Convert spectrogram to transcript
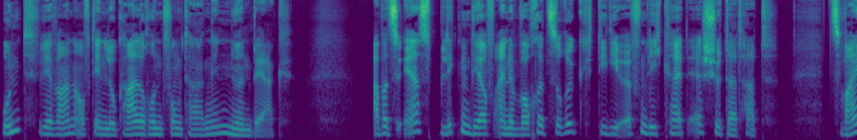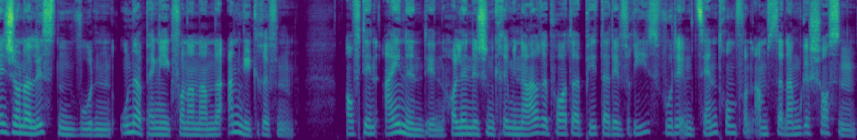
Und wir waren auf den Lokalrundfunktagen in Nürnberg. Aber zuerst blicken wir auf eine Woche zurück, die die Öffentlichkeit erschüttert hat. Zwei Journalisten wurden unabhängig voneinander angegriffen. Auf den einen, den holländischen Kriminalreporter Peter de Vries, wurde im Zentrum von Amsterdam geschossen.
